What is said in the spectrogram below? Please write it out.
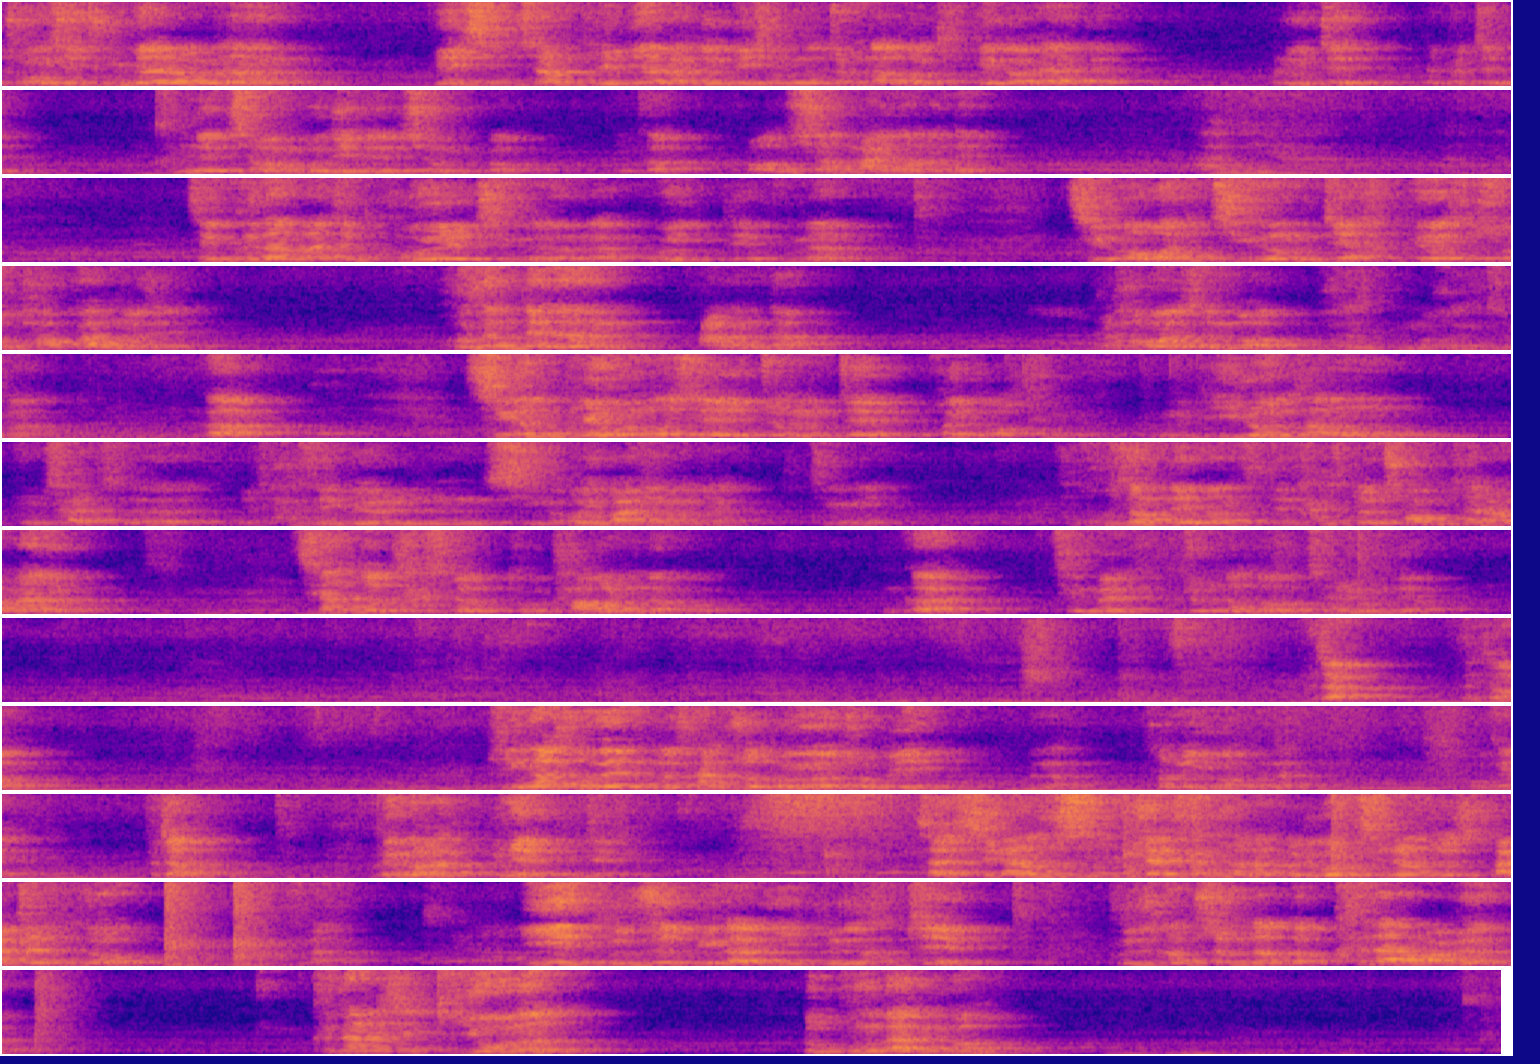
정시 준비하려면은 내신처럼 대비하면 안 되고 내신보다 좀더 깊게 더 해야 돼. 그리고 이제 첫 번째 금년 시험 안 보고 내년 시험 거. 그러니까 어 시험 많이 나왔네. 아니야. 지금 그나마 지금 고1 지금 아, 고2 때 보면 지금 어디 지금 이제 학교에서 수업하고 하는 거지. 고3 때는 안 한다. 학원에서 뭐, 하- 뭐 하겠지만. 그러니까 지금 배우는 것이 좀 이제 거의 어떻게 이론상 좀 자, 어, 시기가 거의 마지막이야. 지금이. 고3 되면 그때 다시 또 처음부터 하면 시간도 다시 또다 걸린다고. 그러니까 지금 좀더더잘 보면 돼요. 자, 그래서 빙하 속에 있는 그 산소 동요 소비 되나? 서로 이거 되나? 오케이? 그죠? 그게? 문제 문제 자 질량수 16짜리 산소랑 그리고 질량수 18짜리 산소? 이 분수 비가 이 분수 값이 분수 값이 좀더더 크다고 하면 그 당시 기온은 높은다는 거?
